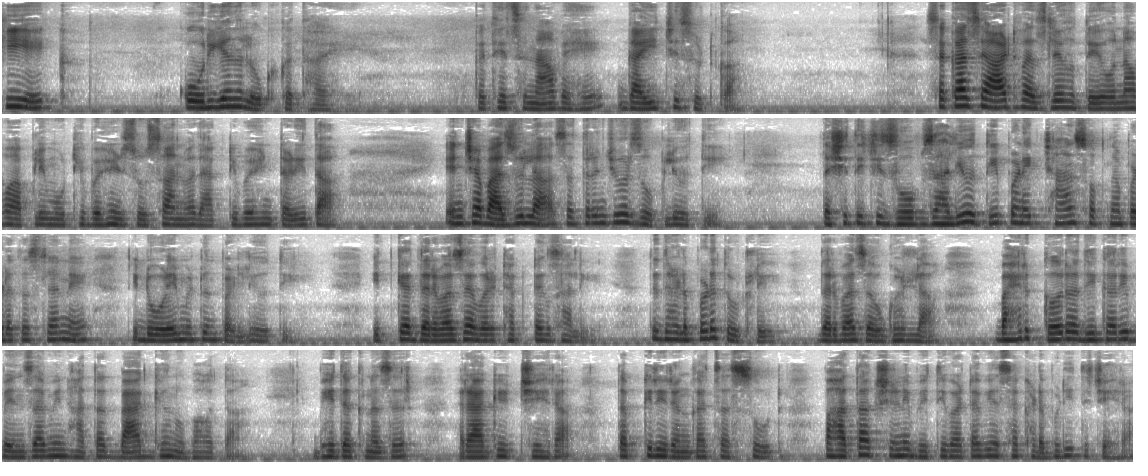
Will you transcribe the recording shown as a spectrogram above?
ही एक कोरियन लोककथा आहे. कथेचं नाव आहे गाईची सुटका. सकाळचे आठ वाजले होते. ओनावा आपली मोठी बहीण सुसान व धाकटी बहीण तळिता यांच्या बाजूला सतरंजीवर झोपली होती. तशी तिची झोप झाली होती पण एक छान स्वप्न पडत असल्याने ती डोळे मिटून पडली होती. इतक्या दरवाज्यावर ठकठक झाली. ती धडपडत उठली. दरवाजा उघडला. बाहेर कर अधिकारी बेंजामिन हातात बॅग घेऊन उभा होता. भेदक नजर रागीट चेहरा तपकिरी रंगाचा सूट पाहता क्षणी भीती वाटावी असा खडबडीत चेहरा.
